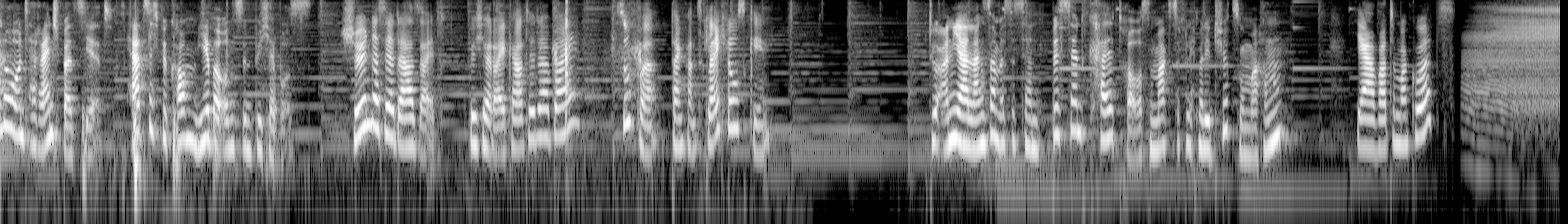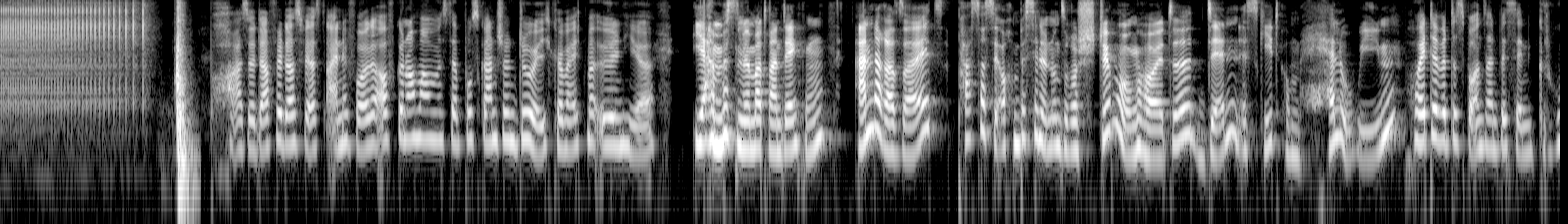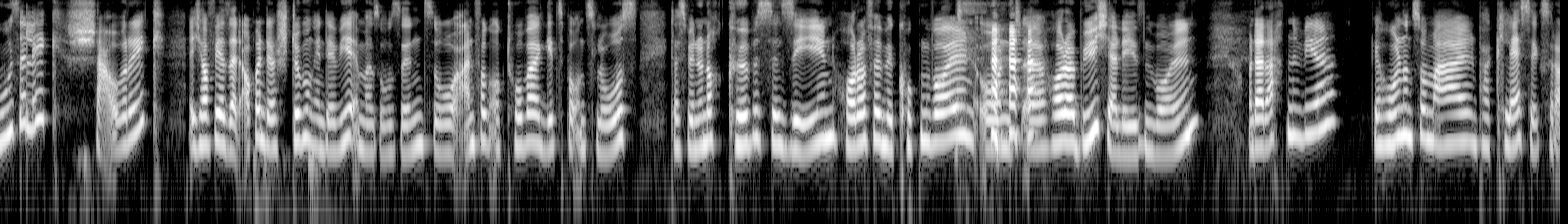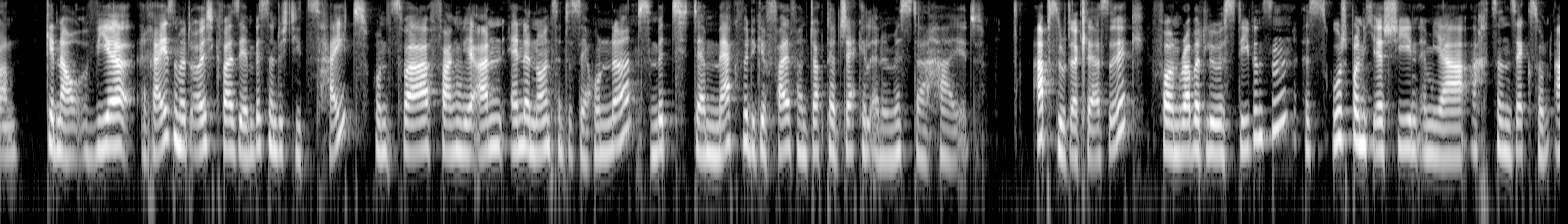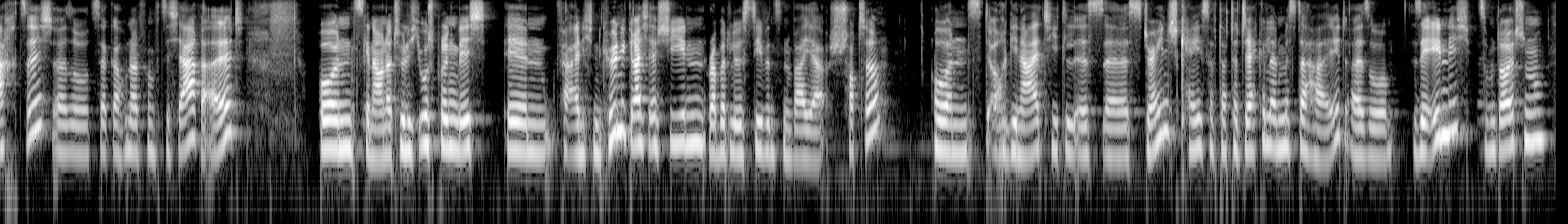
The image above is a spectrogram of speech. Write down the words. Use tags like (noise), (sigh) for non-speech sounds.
Hallo und hereinspaziert. Herzlich willkommen hier bei uns im Bücherbus. Schön, dass ihr da seid. Büchereikarte dabei? Super, dann kann es gleich losgehen. Du Anja, langsam ist es ja ein bisschen kalt draußen. Magst du vielleicht mal die Tür zumachen? Ja, warte mal kurz. Boah, also dafür, dass wir erst eine Folge aufgenommen haben, ist der Bus ganz schön durch. Können wir echt mal ölen hier. Ja, (laughs) müssen wir mal dran denken. Andererseits passt das ja auch ein bisschen in unsere Stimmung heute, denn es geht um Halloween. Heute wird es bei uns ein bisschen gruselig, schaurig. Ich hoffe, ihr seid auch in der Stimmung, in der wir immer so sind. So Anfang Oktober geht es bei uns los, dass wir nur noch Kürbisse sehen, Horrorfilme gucken wollen und (laughs) äh, Horrorbücher lesen wollen. Und da dachten wir, wir holen uns so mal ein paar Classics ran. Genau, wir reisen mit euch quasi ein bisschen durch die Zeit. Und zwar fangen wir an Ende 19. Jahrhundert mit der merkwürdige Fall von Dr. Jekyll und Mr. Hyde. Absoluter Classic von Robert Louis Stevenson. Ist ursprünglich erschienen im Jahr 1886, also circa 150 Jahre alt. Und genau, natürlich ursprünglich im Vereinigten Königreich erschienen. Robert Louis Stevenson war ja Schotte. Und der Originaltitel ist äh, Strange Case of Dr. Jekyll and Mr. Hyde, also sehr ähnlich zum Deutschen.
